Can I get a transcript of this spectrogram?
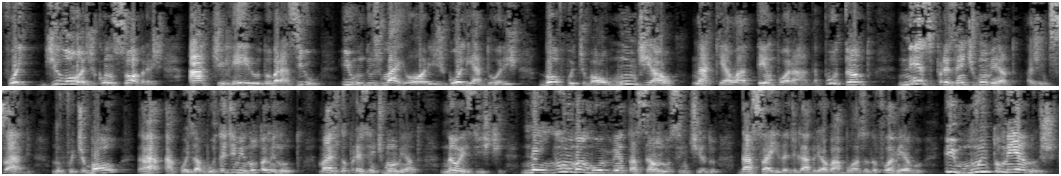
foi de longe, com sobras, artilheiro do Brasil e um dos maiores goleadores do futebol mundial naquela temporada. Portanto, Nesse presente momento, a gente sabe, no futebol né, a coisa muda de minuto a minuto, mas no presente momento não existe nenhuma movimentação no sentido da saída de Gabriel Barbosa do Flamengo e muito menos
